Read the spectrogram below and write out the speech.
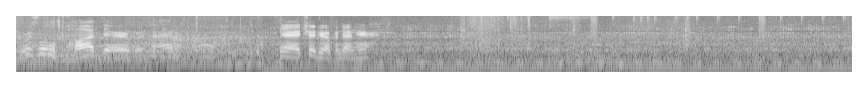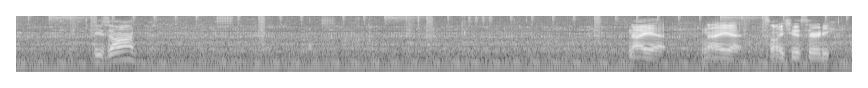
There was a little pod there, but I don't know. Yeah, I tried dropping down here. He's on. Not yet, not yet. It's only 2.30.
